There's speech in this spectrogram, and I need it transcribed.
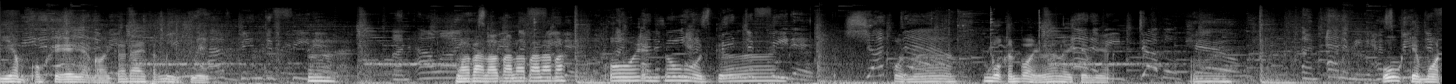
เยี่ยมโอเคอย่างน้อยก็ได้สักหนึ่งคิวรอดปะรอดปะรอดปะรอดปะโอ้ยเอนโซ enemy โหดเกินโหดมากบวกกันบ่อยมากเลยเกมเนี้ยโอ้เก็บหมด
